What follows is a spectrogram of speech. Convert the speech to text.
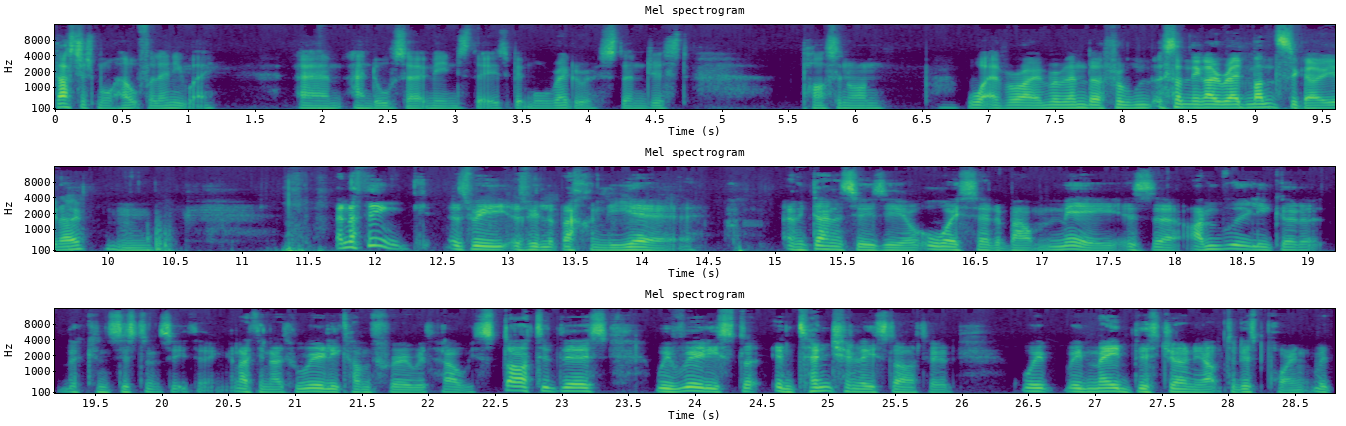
That's just more helpful anyway. Um, and also it means that it's a bit more rigorous than just passing on whatever I remember from something I read months ago, you know? And I think as we as we look back on the year, I mean, Dan and Susie always said about me is that I'm really good at the consistency thing. And I think that's really come through with how we started this. We really st- intentionally started. We, we made this journey up to this point with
